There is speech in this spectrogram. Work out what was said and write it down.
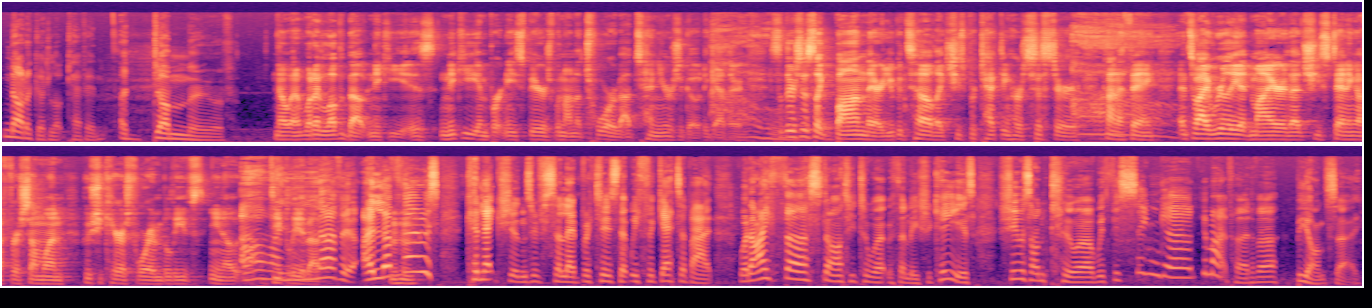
Not a good look, Kevin. A dumb move. No, and what I love about Nicki is Nicki and Britney Spears went on a tour about 10 years ago together. So there's this like bond there. You can tell like she's protecting her sister kind of thing. Oh. And so I really admire that she's standing up for someone who she cares for and believes, you know, Oh, deeply I about. I love it. I love mm-hmm. those connections with celebrities that we forget about. When I first started to work with Alicia Keys, she was on tour with this singer, you might have heard of her, Beyonce.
